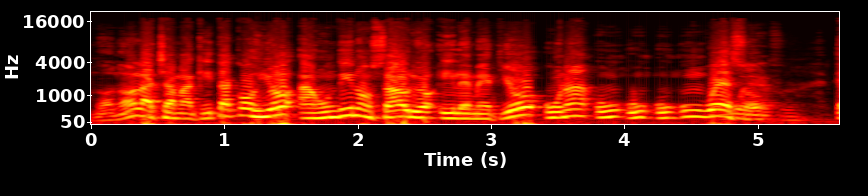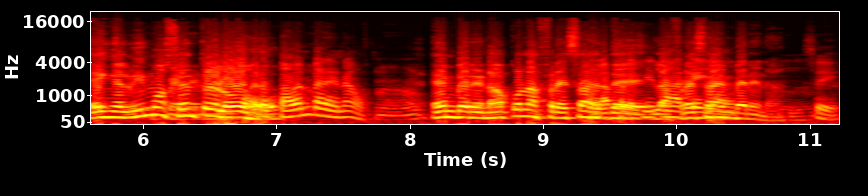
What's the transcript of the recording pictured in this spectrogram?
No, no, la chamaquita cogió a un dinosaurio y le metió una, un, un- un- un hueso, Hueso. en el mismo Envenenado. centro del Pero ojo, estaba envenenado. Ajá. envenenado con las fresas Con las de las fresas envenenadas. Sí.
